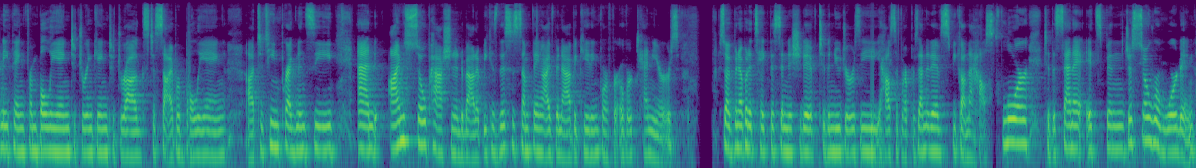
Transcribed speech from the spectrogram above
anything from bullying to drinking to drugs to cyberbullying uh, to teen pregnancy. And I'm so passionate about it because this is something I've been advocating for for over 10 years. So I've been able to take this initiative to the New Jersey House of Representatives, speak on the House floor, to the Senate. It's been just so rewarding.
